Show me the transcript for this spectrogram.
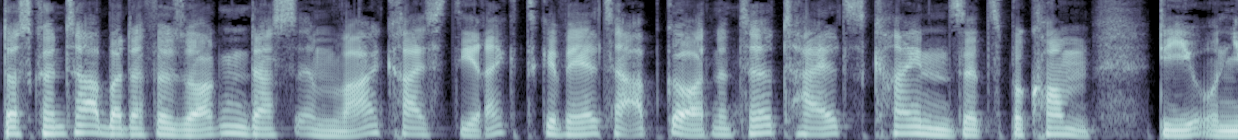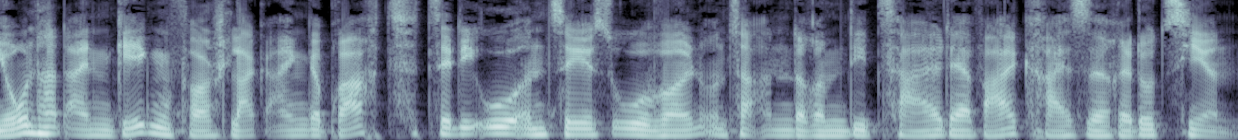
Das könnte aber dafür sorgen, dass im Wahlkreis direkt gewählte Abgeordnete teils keinen Sitz bekommen. Die Union Union hat einen Gegenvorschlag eingebracht. CDU und CSU wollen unter anderem die Zahl der Wahlkreise reduzieren.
